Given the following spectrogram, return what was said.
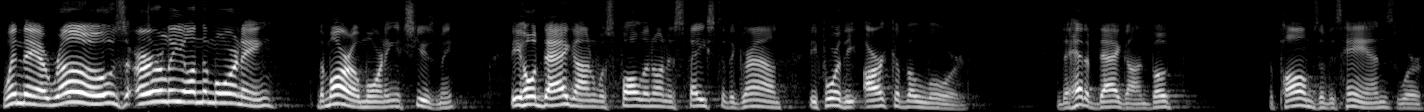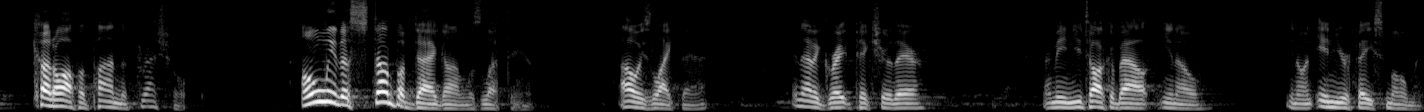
when they arose early on the morning, the morrow morning, excuse me, behold, Dagon was fallen on his face to the ground before the ark of the Lord. And the head of Dagon, both the palms of his hands, were cut off upon the threshold. Only the stump of Dagon was left to him. I always like that. Isn't that a great picture there? I mean, you talk about, you know, you know, an in your face moment,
